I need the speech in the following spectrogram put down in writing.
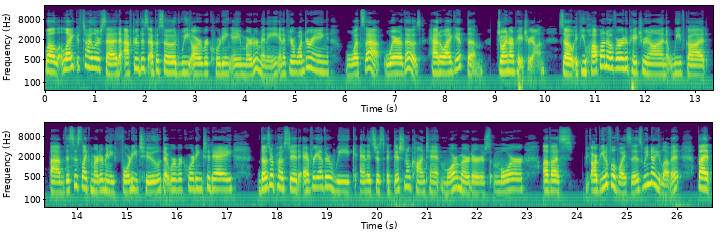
Well, like Tyler said, after this episode, we are recording a murder mini. And if you're wondering, what's that? Where are those? How do I get them? Join our Patreon. So if you hop on over to Patreon, we've got um, this is like Murder Mini 42 that we're recording today. Those are posted every other week, and it's just additional content, more murders, more of us, our beautiful voices. We know you love it, but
